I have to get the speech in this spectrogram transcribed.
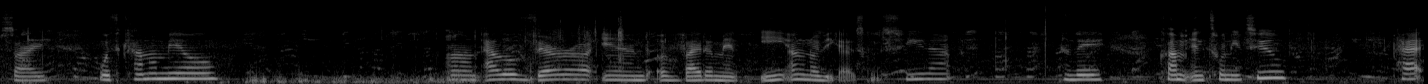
sorry with chamomile, um, aloe vera, and a vitamin E. I don't know if you guys can see that. And they come in 22 pack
